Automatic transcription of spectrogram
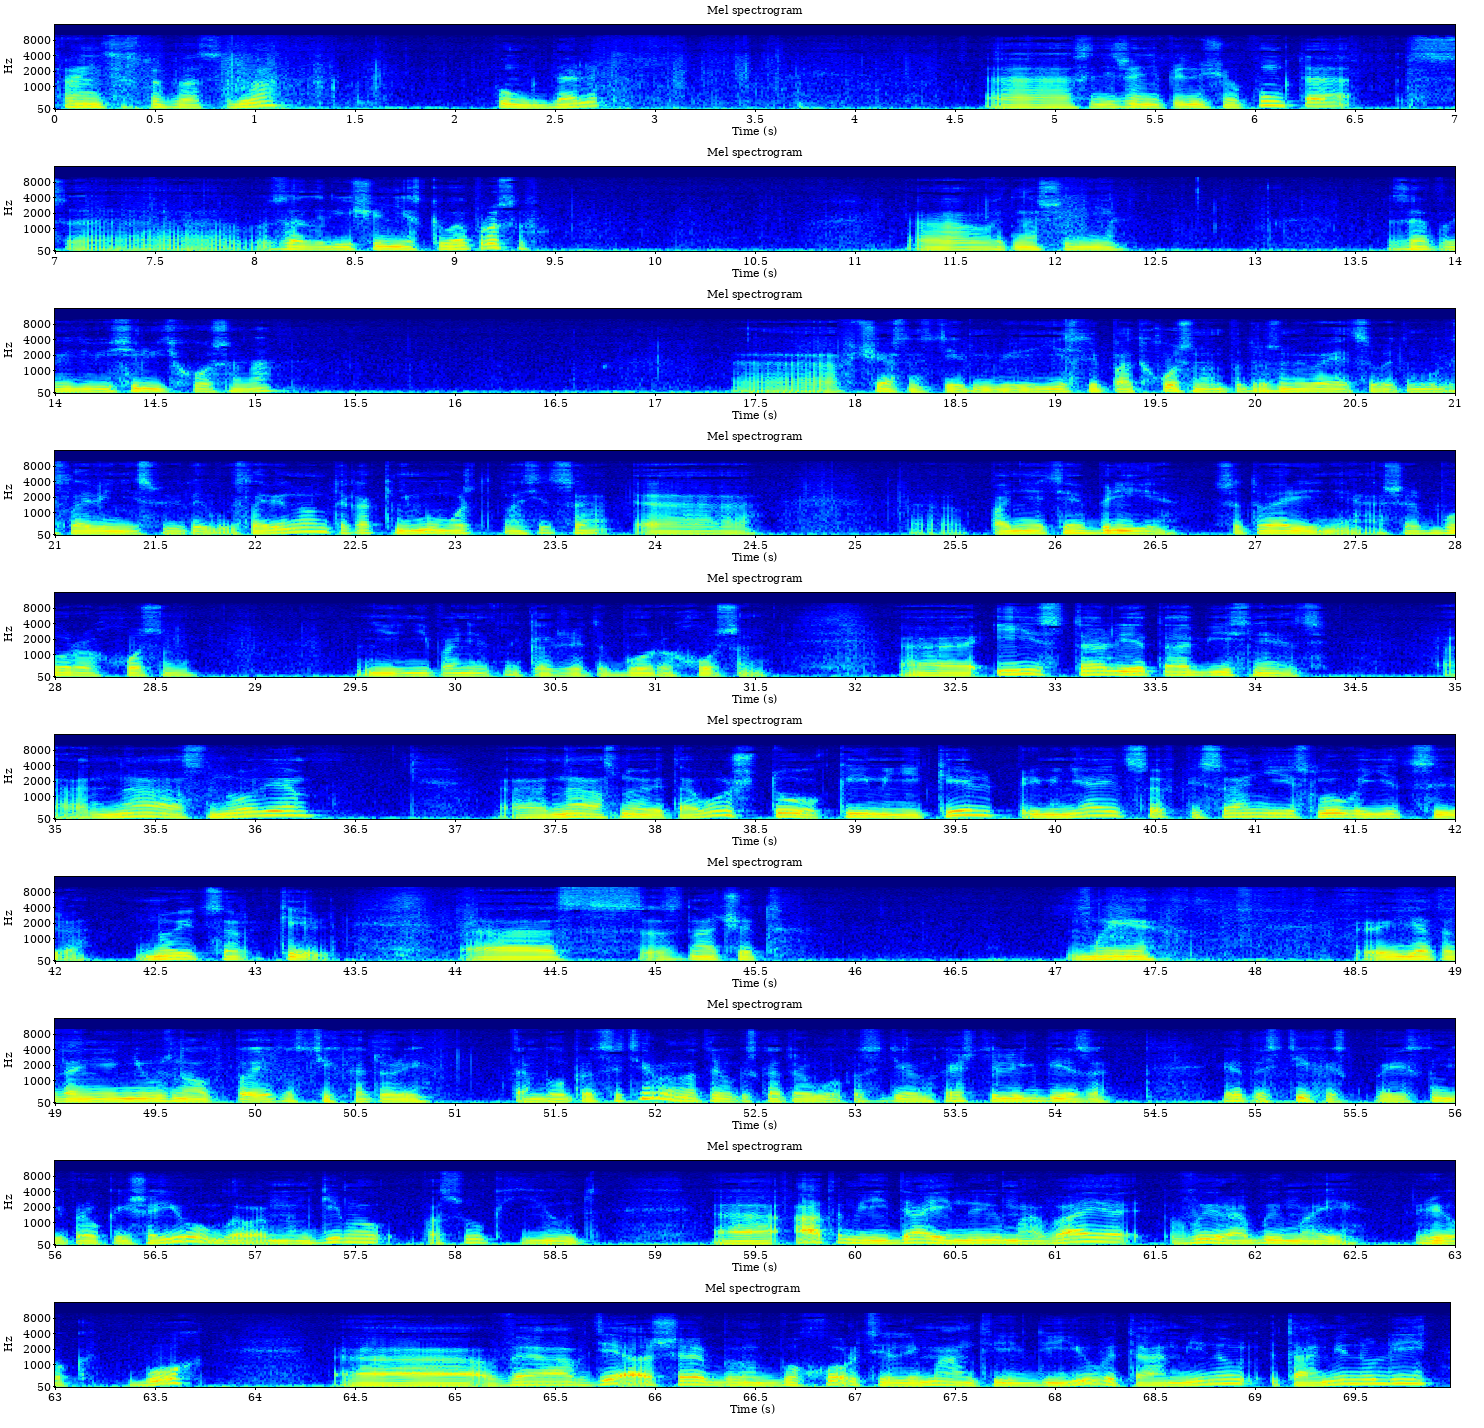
Страница 122, пункт Далит. Э, содержание предыдущего пункта с, э, задали еще несколько вопросов э, в отношении заповеди веселить Хосана. В частности, если под Хосаном подразумевается в этом благословении святой благословен то как к нему может относиться понятие брия, сотворения, ашербора Хосан не, непонятно, как же это Бора Хосан. Э, и стали это объяснять э, на основе, э, на основе того, что к имени Кель применяется в Писании слово Яцира, Нойцер Кель. Значит, мы, я тогда не, не узнал этот стих, который там был процитирован, отрывок из которого был процитирован в качестве ликбеза. Это стих из, из книги про Ишайо, глава Мемгимал, посук Юд. Э, Атом еда и нуюмавая, вы рабы мои, рек Бог. Э, в Авде Ашер Бухорти Лимант Ильдию Тааминули.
